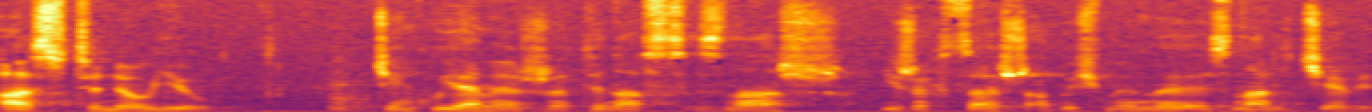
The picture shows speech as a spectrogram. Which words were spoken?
us to know you. Dziękujemy, że Ty nas znasz i że chcesz, abyśmy my znali Ciebie.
